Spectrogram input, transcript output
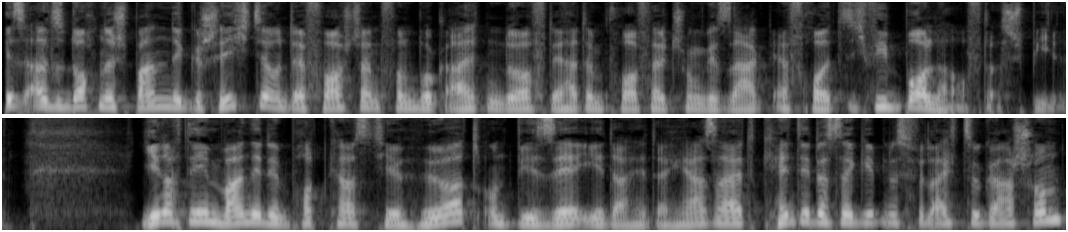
Ist also doch eine spannende Geschichte und der Vorstand von Burg Altendorf, der hat im Vorfeld schon gesagt, er freut sich wie Bolle auf das Spiel. Je nachdem, wann ihr den Podcast hier hört und wie sehr ihr da hinterher seid, kennt ihr das Ergebnis vielleicht sogar schon.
